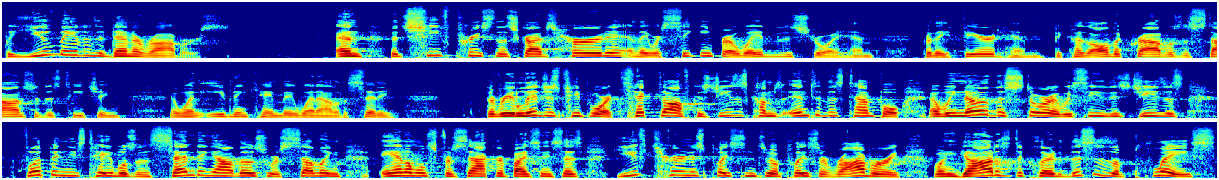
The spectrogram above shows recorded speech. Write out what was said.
but you've made it a den of robbers. And the chief priests and the scribes heard it, and they were seeking for a way to destroy him, for they feared him, because all the crowd was astonished at his teaching. And when evening came, they went out of the city. The religious people are ticked off because Jesus comes into this temple, and we know the story. We see this Jesus flipping these tables and sending out those who are selling animals for sacrifice. And he says, You've turned this place into a place of robbery when God has declared this is a place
